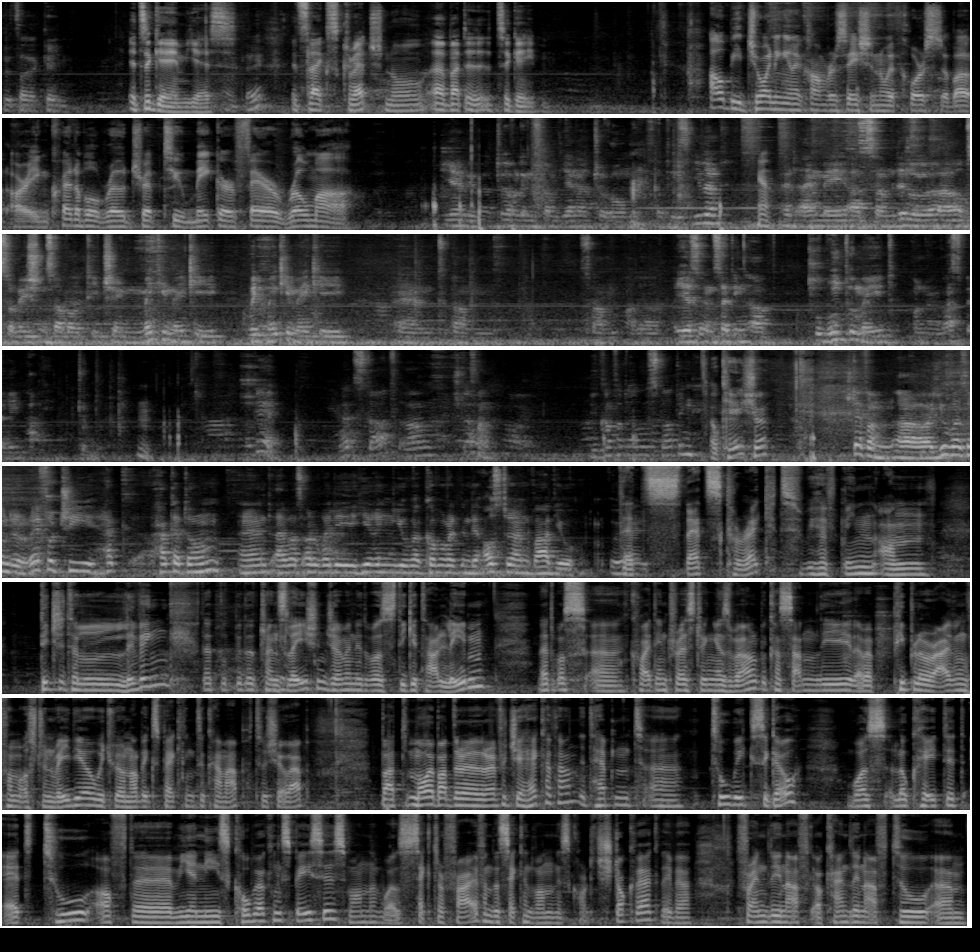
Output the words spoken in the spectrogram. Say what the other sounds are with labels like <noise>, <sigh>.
that's a game. It's a game, yes. Okay. It's like Scratch, no, uh, but it's a game. I'll be joining in a conversation with Horst about our incredible road trip to Maker Faire Roma. Yeah, we were traveling from Vienna to Rome for this event. Yeah. And I may add some little uh, observations about teaching Makey Makey with Makey Makey and um, some other. Yes, and setting up Ubuntu Mate on a Raspberry Pi. Okay, let's start. Um, Stefan, you comfortable starting? Okay, sure. Stefan, uh, you was on the refugee hack- hackathon, and I was already hearing you were covered in the Austrian radio. That's that's correct. We have been on digital living. That would be the translation. German it was digital leben. That was uh, quite interesting as well because suddenly there were people arriving from Austrian radio, which we were not expecting to come up to show up. But more about the refugee hackathon. It happened uh, two weeks ago. Was located at two of the Viennese co-working spaces. One was Sektor 5 and the second one is called Stockwerk. They were friendly enough or kindly enough to um,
